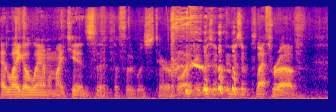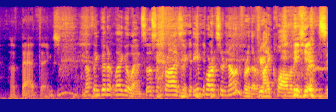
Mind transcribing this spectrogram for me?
at Legoland with my kids. The, the food was terrible. It was a, it was a plethora of, of bad things. Nothing good at Legoland. So surprising. Theme parks are known for their high quality yes.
